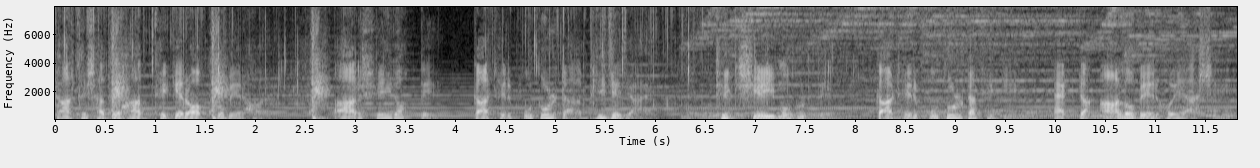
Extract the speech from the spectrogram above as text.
সাথে সাথে হাত থেকে রক্ত বের হয়। আর সেই রক্তে কাঠের পুতুলটা ভিজে যায়। ঠিক সেই মুহূর্তে কাঠের পুতুলটা থেকে একটা আলো বের হয়ে আসে।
